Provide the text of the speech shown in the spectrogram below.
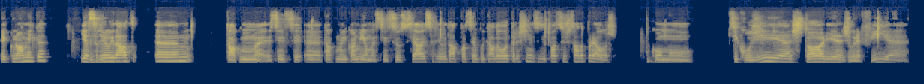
económica e essa Uhum. realidade, hum, tal, como uma, a ciência, eh, tal como a economia é uma ciência social, essa realidade pode ser aplicada a outras ciências e pode ser estudada por elas, como psicologia, história, geografia.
